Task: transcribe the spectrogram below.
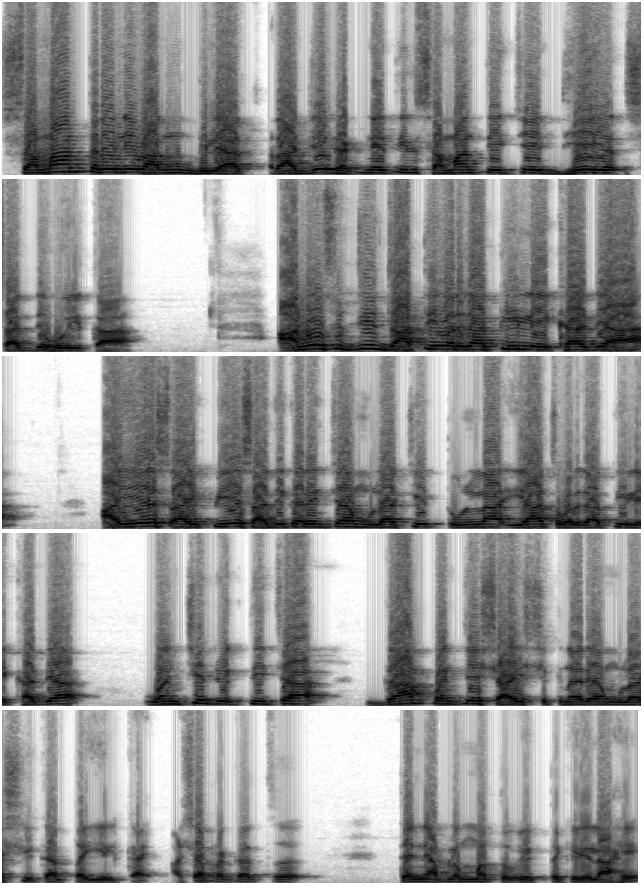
समान तऱ्हेने वागणूक दिल्यास राज्य घटनेतील समानतेचे ध्येय साध्य होईल का? अनुसूचित जाती वर्गातील एखाद्या I S I P S अधिकाऱ्यांच्या मुलाची तुलना याच वर्गातील एखाद्या वंचित व्यक्तीच्या ग्रामपंचायत शाळेत शिकणाऱ्या मुलाशी करता येईल काय? अशा प्रकारचं त्यांनी आपलं मत व्यक्त केलेलं आहे.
